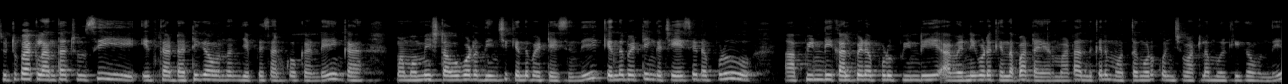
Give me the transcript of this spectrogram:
చుట్టుపక్కలంతా చూసి ఇంత డట్టిగా ఉందని చెప్పేసి అనుకోకండి. ఇంకా మా మమ్మీ స్టవ్ కూడా దించి కింద పెట్టేసింది. కింద పెట్టి ఇంకా చేసేటప్పుడు ఆ పిండి కలిపేటప్పుడు పిండి అవన్నీ కూడా కింద పడ్డాయి అనమాట అందుకని మొత్తం కూడా కొంచెం అట్లా మురికిగా ఉంది.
